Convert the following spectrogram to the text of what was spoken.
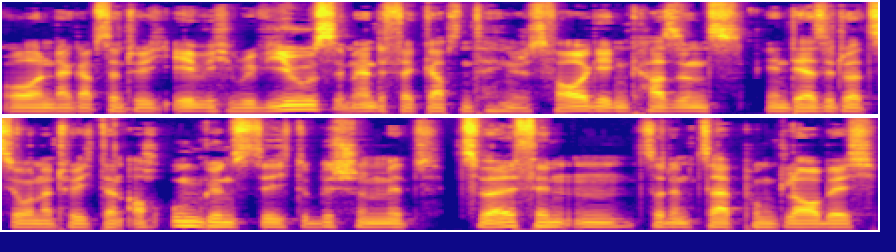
und da gab es natürlich ewig Reviews. Im Endeffekt gab es ein technisches Foul gegen Cousins. In der Situation natürlich dann auch ungünstig. Du bist schon mit 12 hinten zu dem Zeitpunkt, glaube ich.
